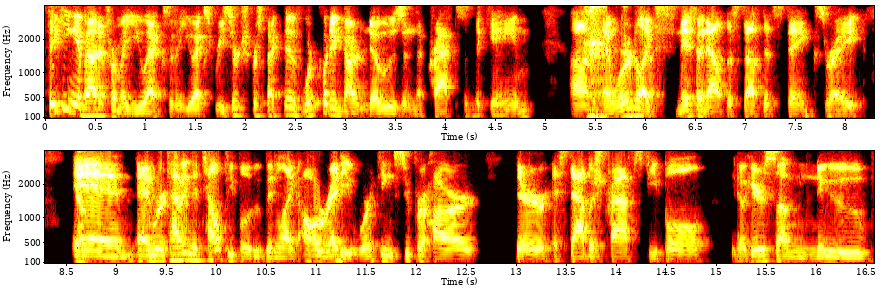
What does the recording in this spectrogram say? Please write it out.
thinking about it from a UX and a UX research perspective, we're putting our nose in the cracks of the game, um, and we're like sniffing out the stuff that stinks, right? Yep. And and we're having to tell people who've been like already working super hard, they're established craftspeople. You know, here's some noob,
